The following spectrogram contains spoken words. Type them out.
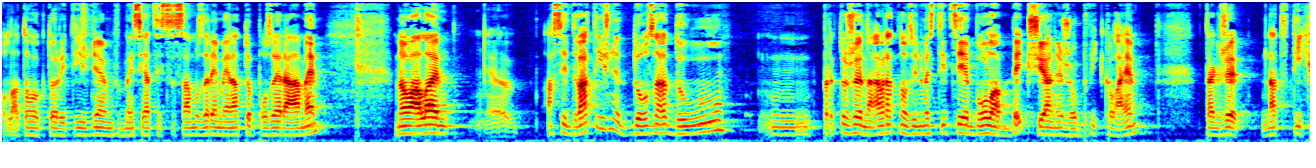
podľa toho, ktorý týždeň v mesiaci sa samozrejme na to pozeráme. No ale e, asi dva týždne dozadu, pretože návratnosť investície bola väčšia než obvykle, takže nad tých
